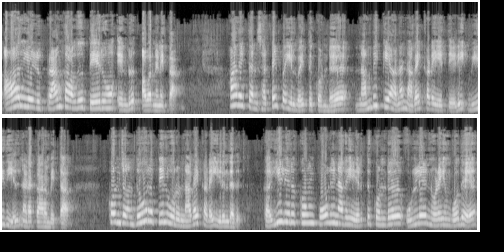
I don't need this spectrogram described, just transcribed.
ஆறு ஏழு பிராங்காவது தேரும் என்று அவர் நினைத்தார். அதை தன் சட்டைப்பையில் வைத்துக்கொண்டு நம்பிக்கையான நகைக்கடையை தேடி வீதியில் நடக்க ஆரம்பித்தார். கொஞ்சம் தூரத்தில் ஒரு நகைக்கடை இருந்தது. கையில் இருக்கும் போலி நகையை எடுத்துக்கொண்டு உள்ளே நுழையும் போது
